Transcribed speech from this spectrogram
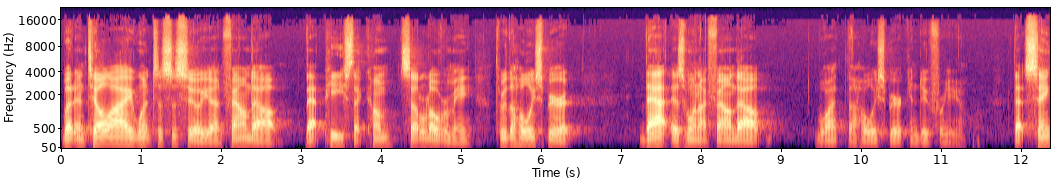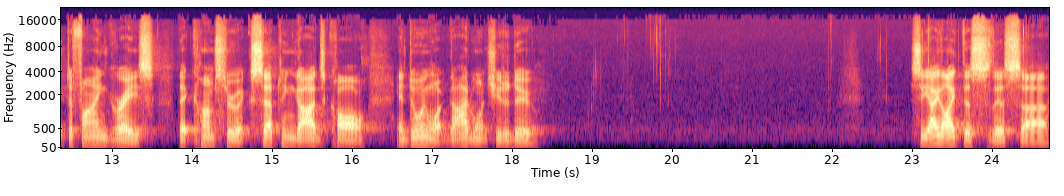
But until I went to Cecilia and found out that peace that come settled over me through the Holy Spirit, that is when I found out what the Holy Spirit can do for you. That sanctifying grace that comes through accepting God's call and doing what God wants you to do. See, I like this, this, uh,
